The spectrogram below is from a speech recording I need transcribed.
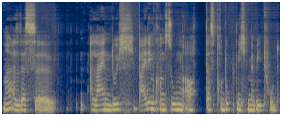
Ne? Also, dass äh, allein durch bei dem Konsum auch das Produkt nicht mehr wehtut.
